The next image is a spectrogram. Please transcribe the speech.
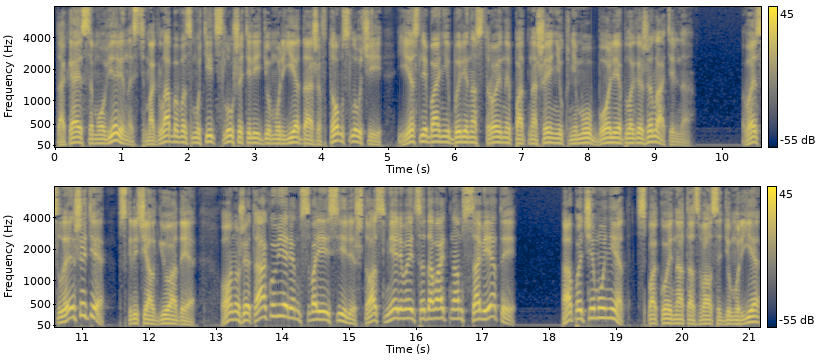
Такая самоуверенность могла бы возмутить слушателей Дюмурье даже в том случае, если бы они были настроены по отношению к нему более благожелательно. «Вы слышите?» — вскричал Гюаде. «Он уже так уверен в своей силе, что осмеливается давать нам советы!» «А почему нет?» — спокойно отозвался Дюмурье,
